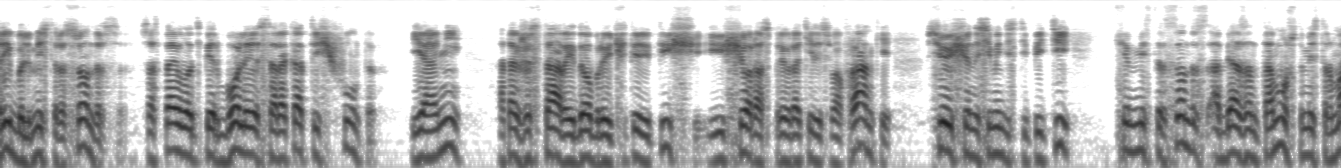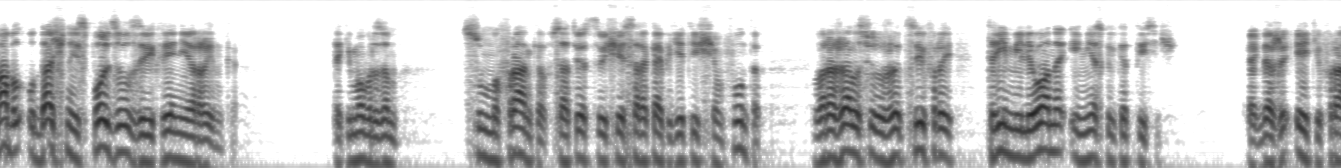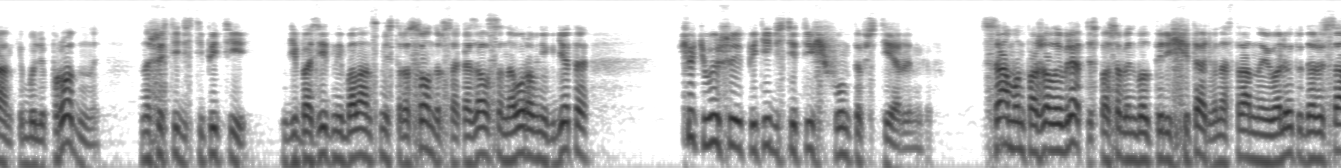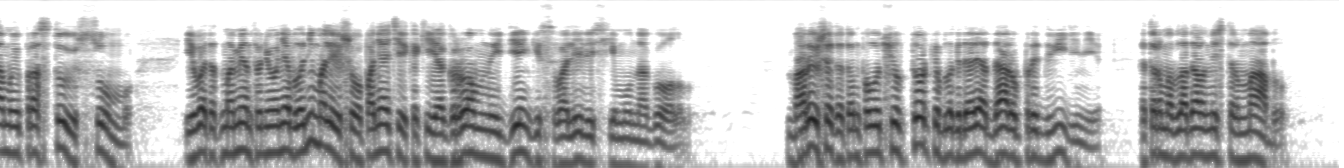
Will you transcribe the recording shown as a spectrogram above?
Прибыль мистера Сондерса составила теперь более 40 тысяч фунтов, и они, а также старые добрые 4 тысячи, и еще раз превратились во франки, все еще на 75, чем мистер Сондерс обязан тому, что мистер Мабл удачно использовал завихрение рынка. Таким образом, сумма франков, соответствующая 45 тысячам фунтов, выражалась уже цифрой 3 миллиона и несколько тысяч. Когда же эти франки были проданы на 65, депозитный баланс мистера Сондерса оказался на уровне где-то чуть выше 50 тысяч фунтов стерлингов. Сам он, пожалуй, вряд ли способен был пересчитать в иностранную валюту даже самую простую сумму, и в этот момент у него не было ни малейшего понятия, какие огромные деньги свалились ему на голову. Барыш этот он получил только благодаря дару предвидения, которым обладал мистер Мабл.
